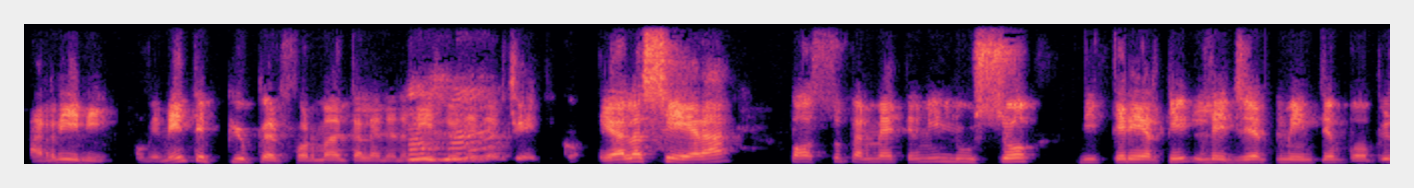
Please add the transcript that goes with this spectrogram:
arrivi ovviamente più performante all'allenamento uh-huh. ed energetico e alla sera posso permettermi il lusso di tenerti leggermente un po' più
